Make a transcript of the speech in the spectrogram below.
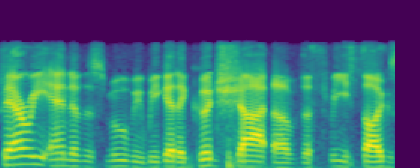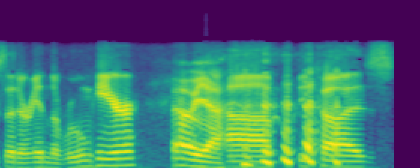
very end of this movie, we get a good shot of the three thugs that are in the room here. Oh yeah. um, because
